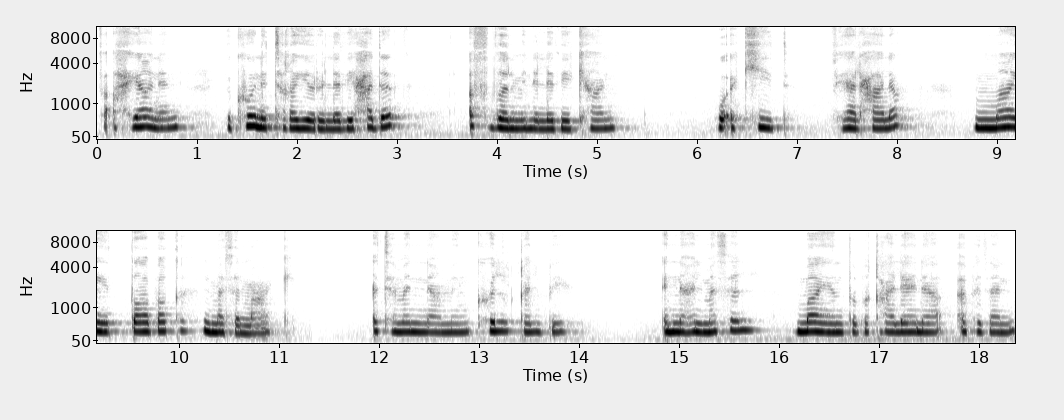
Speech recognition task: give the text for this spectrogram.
فأحيانا يكون التغير الذي حدث أفضل من الذي كان وأكيد في هالحالة ما يتطابق المثل معك. أتمنى من كل قلبي إن هالمثل ما ينطبق علينا أبدا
